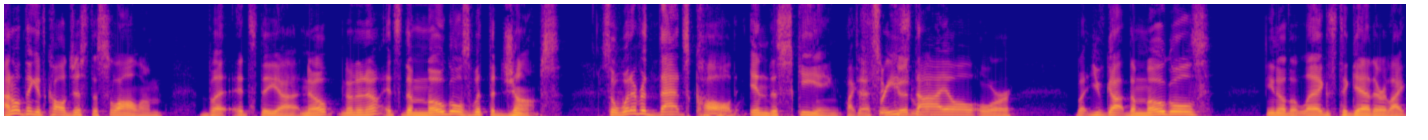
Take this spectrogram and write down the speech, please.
I don't think it's called just the slalom, but it's the uh, nope, no, no, no. It's the moguls with the jumps. So whatever that's oh, called Oh. in the skiing, like That's a good one. freestyle or, but you've got the moguls, you know, the legs together like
